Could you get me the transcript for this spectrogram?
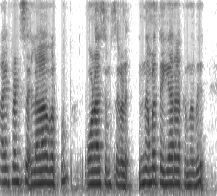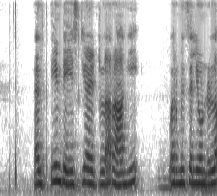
ഹായ് ഫ്രണ്ട്സ് എല്ലാവർക്കും ഓണാശംസകൾ ഇന്ന് നമ്മൾ തയ്യാറാക്കുന്നത് ഹെൽത്തിയും ടേസ്റ്റി ആയിട്ടുള്ള റാഗി വെർമിസെല്ലി കൊണ്ടുള്ള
